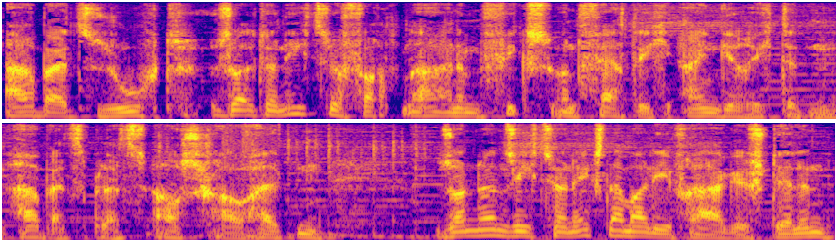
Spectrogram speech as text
Arbeit sucht, sollte nicht sofort nach einem fix und fertig eingerichteten Arbeitsplatz Ausschau halten, sondern sich zunächst einmal die Frage stellen,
